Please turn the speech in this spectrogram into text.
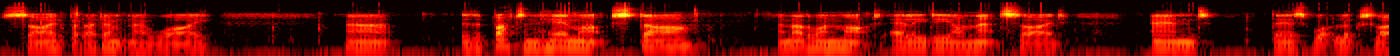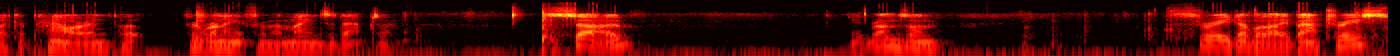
side, but I don't know why. Uh, there's a button here marked star, another one marked LED on that side, and there's what looks like a power input for running it from a mains adapter. So, it runs on three AA batteries.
